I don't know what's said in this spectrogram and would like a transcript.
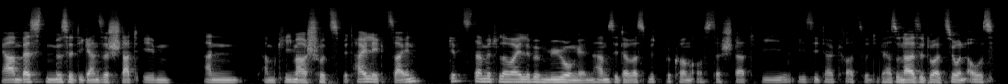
Ja, am besten müsse die ganze Stadt eben an, am Klimaschutz beteiligt sein. Gibt es da mittlerweile Bemühungen? Haben Sie da was mitbekommen aus der Stadt? Wie, wie sieht da gerade so die Personalsituation aus?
